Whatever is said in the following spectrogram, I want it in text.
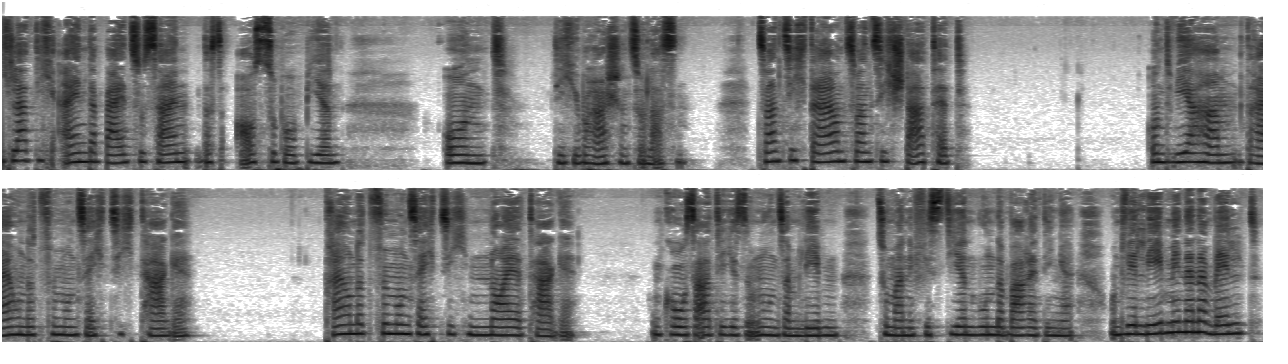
Ich lade dich ein, dabei zu sein, das auszuprobieren und dich überraschen zu lassen. 2023 startet und wir haben 365 Tage. 365 neue Tage, um Großartiges in unserem Leben zu manifestieren, wunderbare Dinge. Und wir leben in einer Welt,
